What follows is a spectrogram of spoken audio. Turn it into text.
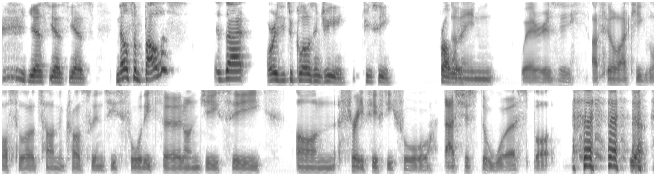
yes, yes, yes. Nelson Powless? Is that, or is he too close in G, GC? Probably. I mean, where is he? I feel like he lost a lot of time in crosswinds. He's 43rd on GC on 354. That's just the worst spot. yeah.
